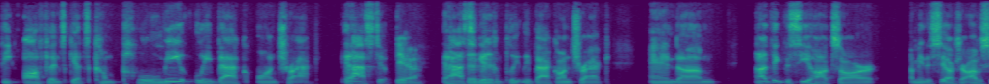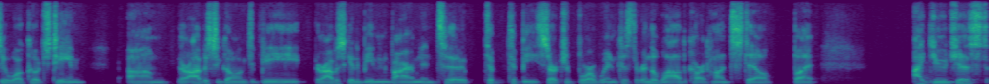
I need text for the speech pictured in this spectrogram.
the offense gets completely back on track. It has to. Yeah, It has to Mhm. get completely back on track. And um, and I think the Seahawks are. I mean, the Seahawks are obviously a well coached team. Um, they're obviously going to be. They're obviously going to be an environment to to to be searching for a win because they're in the wild card hunt still. But I do just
